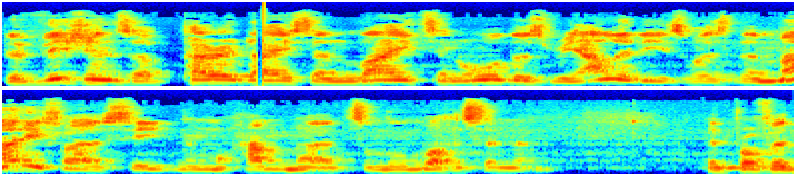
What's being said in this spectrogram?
the visions of paradise and lights and all those realities was the marifah of Sayyidina Muhammad that Prophet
